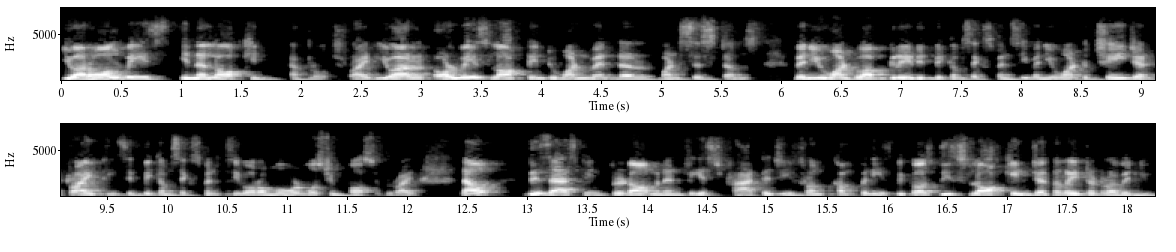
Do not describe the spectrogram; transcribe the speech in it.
you are always in a lock-in approach, right? You are always locked into one vendor, one systems. When you want to upgrade, it becomes expensive. When you want to change and try things, it becomes expensive or almost impossible, right? Now, this has been predominantly a strategy from companies because this lock-in generated revenue.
